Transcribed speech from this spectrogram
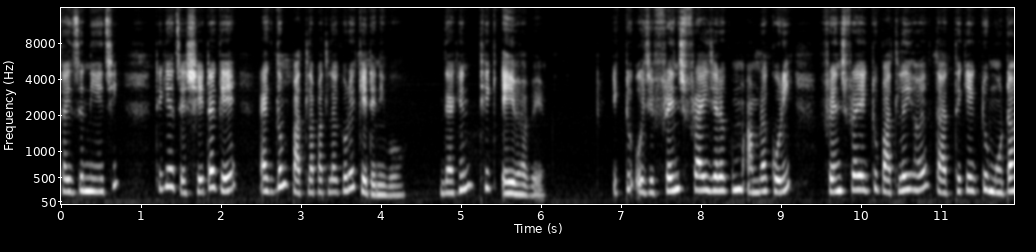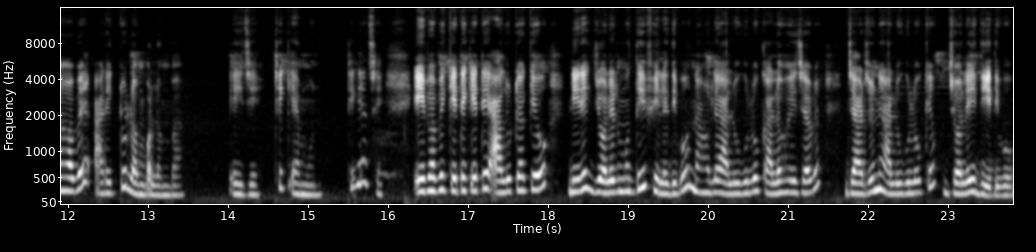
সাইজের নিয়েছি, ঠিক আছে? সেটাকে একদম পাতলা পাতলা করে কেটে নিব। দেখেন ঠিক এইভাবে। একটু ওই যে ফ্রেঞ্চ ফ্রাই যেরকম আমরা করি ফ্রেঞ্চ ফ্রাই একটু পাতলাই হয়, তার থেকে একটু মোটা হবে আর একটু লম্বা লম্বা। এই যে, ঠিক এমন, ঠিক আছে? এইভাবে কেটে কেটে আলুটাকেও ডিরেক্ট জলের মধ্যেই ফেলে দিব না হলে আলুগুলো কালো হয়ে যাবে, যার জন্য আলুগুলোকেও জলেই দিয়ে দিব।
